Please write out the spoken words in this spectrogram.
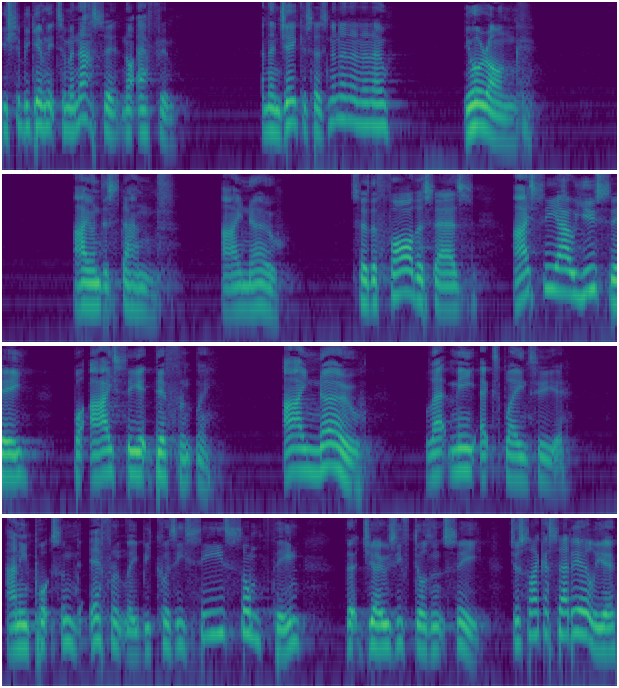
You should be giving it to Manasseh, not Ephraim. And then Jacob says, No, no, no, no, no. You're wrong. I understand. I know. So the father says, I see how you see but I see it differently. I know. Let me explain to you. And he puts them differently because he sees something that Joseph doesn't see. Just like I said earlier,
